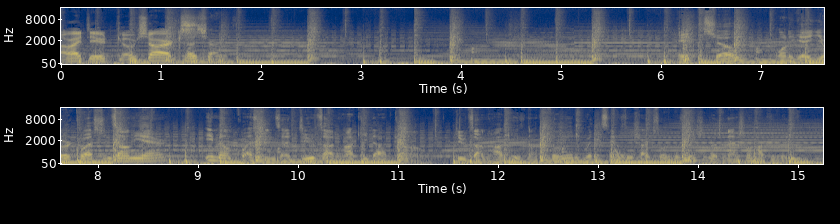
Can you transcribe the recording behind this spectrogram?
All right, dude. Go Sharks. Go Sharks. Hate the show? Want to get your questions on the air? Email questions at dudesonhockey.com. Dudes on Hockey is not affiliated with the San Jose Sharks organization or the National Hockey League.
